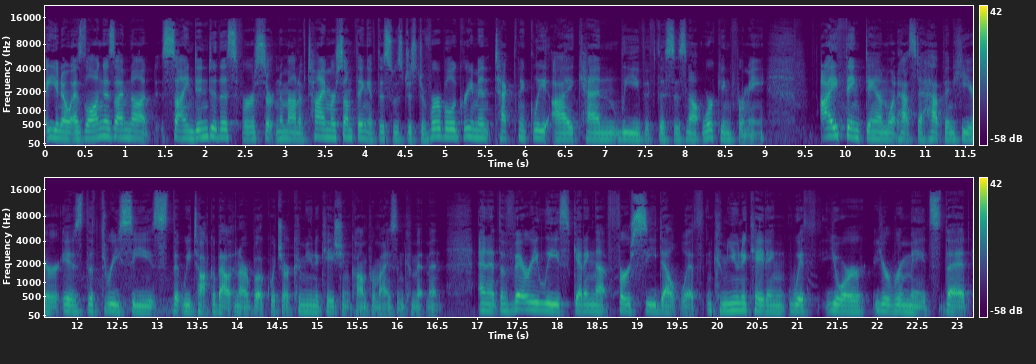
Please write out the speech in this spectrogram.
you know, as long as I'm not signed into this for a certain amount of time or something, if this was just a verbal agreement, technically I can leave if this is not working for me. I think, Dan, what has to happen here is the three C's that we talk about in our book, which are communication, compromise, and commitment. And at the very least, getting that first C dealt with and communicating with your, your roommates that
